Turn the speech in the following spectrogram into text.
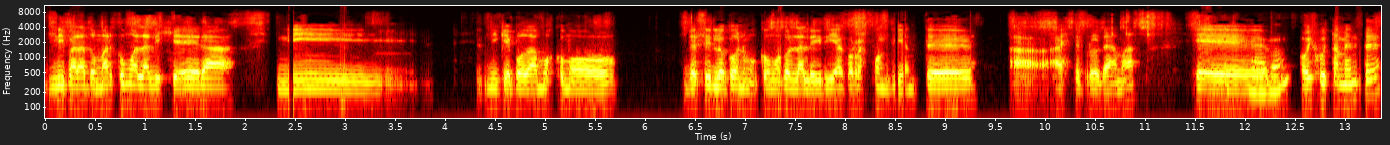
ni para tomar como a la ligera, ni, ni que podamos como decirlo con, como con la alegría correspondiente a, este programa. Eh, hoy justamente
